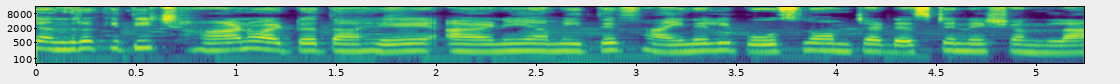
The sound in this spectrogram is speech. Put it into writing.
चंद्र किती छान वाटत आहे आणि आम्ही इथे फायनली पोहोचलो आमच्या डेस्टिनेशनला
